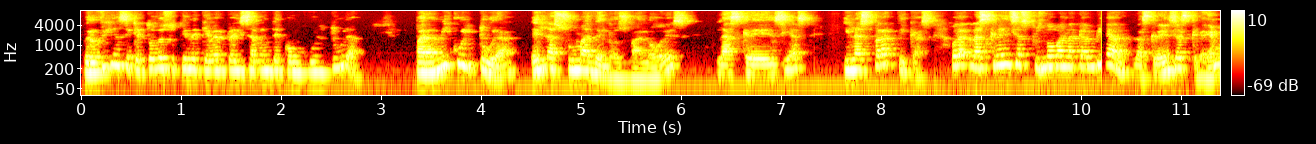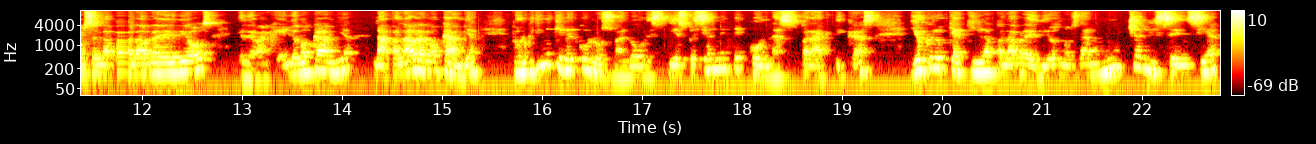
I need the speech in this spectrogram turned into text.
Pero fíjense que todo esto tiene que ver precisamente con cultura. Para mí cultura es la suma de los valores, las creencias y las prácticas. Ahora, las creencias pues no van a cambiar. Las creencias creemos en la palabra de Dios, el Evangelio no cambia, la palabra no cambia, pero lo que tiene que ver con los valores y especialmente con las prácticas, yo creo que aquí la palabra de Dios nos da mucha licencia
